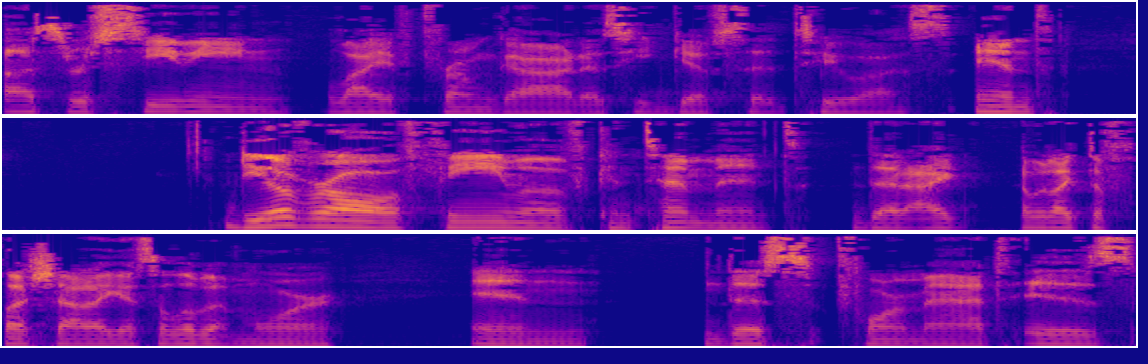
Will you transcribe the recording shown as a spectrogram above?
us receiving life from God as he gifts it to us. And the overall theme of contentment that I, I would like to flesh out, I guess, a little bit more in this format is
